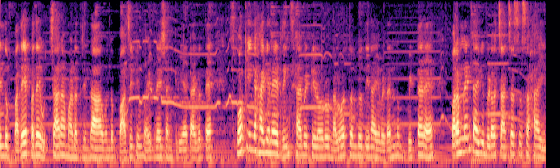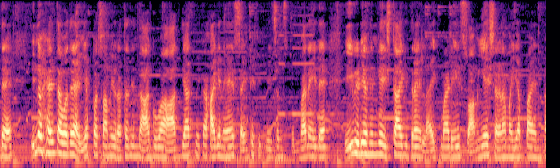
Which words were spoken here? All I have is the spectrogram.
ಎಂದು ಪದೇ ಪದೇ ಉಚ್ಚಾರ ಮಾಡೋದ್ರಿಂದ ಒಂದು ಪಾಸಿಟಿವ್ ವೈಬ್ರೇಷನ್ ಕ್ರಿಯೇಟ್ ಆಗುತ್ತೆ. ಸ್ಮೋಕಿಂಗ್ ಹಾಗೆಯೇ ಡ್ರಿಂಕ್ಸ್ ಹ್ಯಾಬಿಟ್ ಇರೋರು ನಲವತ್ತೊಂದು ದಿನ ಇವೆರಡನ್ನು ಬಿಟ್ಟರೆ ಪರ್ಮನೆಂಟ್ ಆಗಿ ಬಿಡೋ ಚಾನ್ಸಸ್ ಸಹ ಇದೆ. ಇನ್ನು ಹೇಳ್ತಾ ಹೋದ್ರೆ ಅಯ್ಯಪ್ಪ ಸ್ವಾಮಿ ವ್ರತದಿಂದ ಆಗುವ ಆಧ್ಯಾತ್ಮಿಕ ಹಾಗೆಯೇ ಸೈಂಟಿಫಿಕ್ ರೀಸನ್ಸ್ ತುಂಬಾ ಇದೆ. ಈ ವಿಡಿಯೋ ನಿಮಗೆ ಇಷ್ಟ ಆಗಿದ್ರೆ ಲೈಕ್ ಮಾಡಿ, ಸ್ವಾಮಿಯೇ ಶರಣಮಯ್ಯಪ್ಪ ಅಂತ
